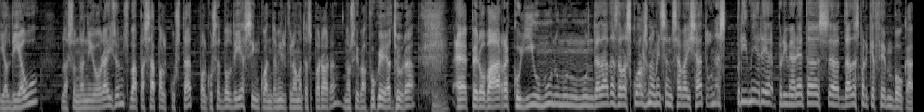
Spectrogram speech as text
I el dia 1 la sonda New Horizons va passar pel costat, pel costat vol dir a 50.000 km per hora, no s'hi va poder aturar, eh, però va recollir un munt, un munt, un munt de dades, de les quals només se'ns ha baixat unes primere, primeretes eh, dades perquè fem boca.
